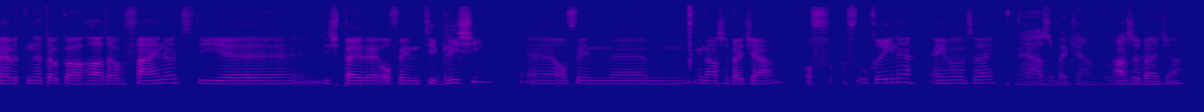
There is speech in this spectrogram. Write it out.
hebben het net ook al gehad over Feyenoord. Die, eh, die spelen of in Tbilisi eh, of in, ehm in Azerbeidzjan. Of, of Oekraïne, een van de twee. Nee, Azerbeidzjan. Azerbeidzjan.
